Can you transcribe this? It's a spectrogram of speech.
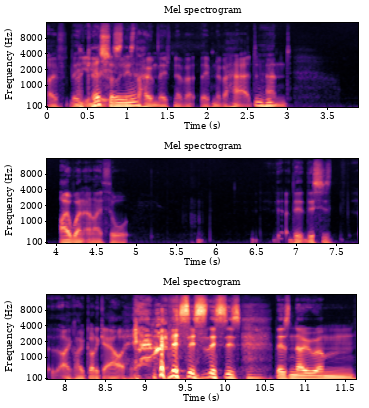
I've they, you know guess so, it's, it's the home they've never they've never had. Mhm. and I went and I thought th- this is I I got to get out of here. This is this is there's no um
